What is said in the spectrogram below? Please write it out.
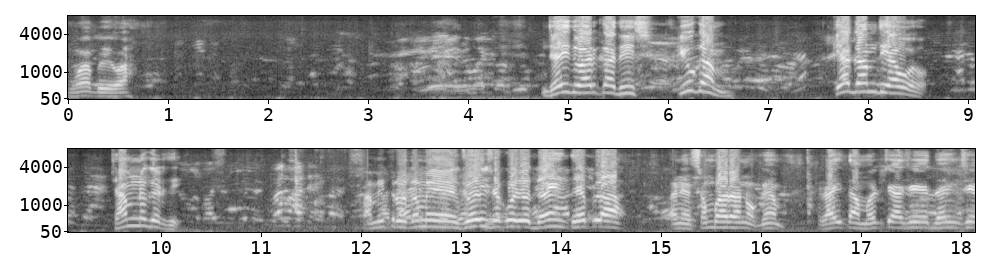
વાહ ભાઈ વાહ. જય દ્વારકાધીશ. કયું ગામ? ક્યાં ગામથી આવો જામનગર જામનગરથી? આ મિત્રો તમે જોઈ શકો છો દહીં થેપલા અને સંભારાનો કેમ્પ રાયતા મરચા છે દહીં છે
